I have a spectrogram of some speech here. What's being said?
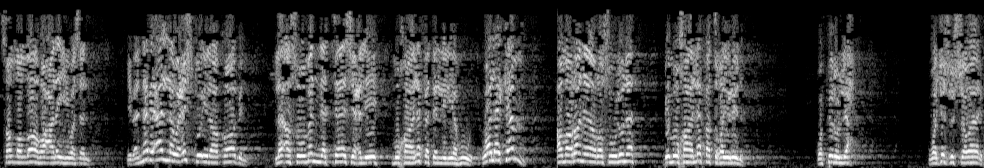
صلى الله عليه وسلم. يبقى النبي قال لو عشت إلى قابل لأصومن التاسع ليه؟ مخالفة لليهود. ولكم أمرنا رسولنا بمخالفة غيرنا. وفروا اللحى وجزوا الشوارب.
